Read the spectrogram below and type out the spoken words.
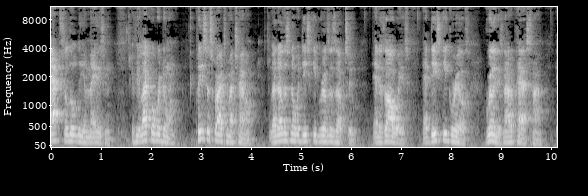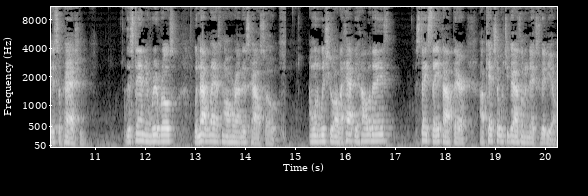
absolutely amazing. If you like what we're doing, please subscribe to my channel. Let others know what Dski Grillz is up to. And as always, at Dski Grillz, grilling is not a pastime, it's a passion. This standing rib roast will not last long around this household. I want to wish you all a happy holidays. Stay safe out there. I'll catch up with you guys on the next video.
